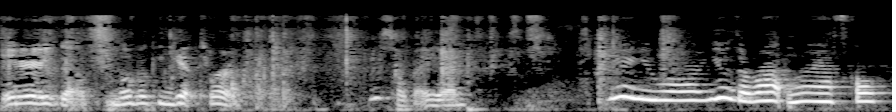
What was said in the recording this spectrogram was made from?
There you go. Bubba can get through. He's so bad. Here you are. You the rotten rascal.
